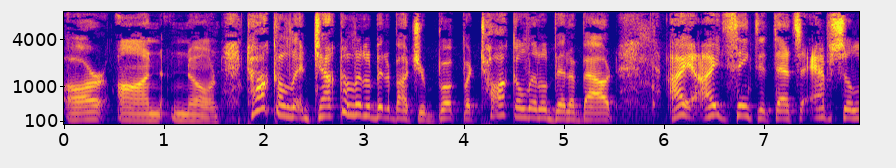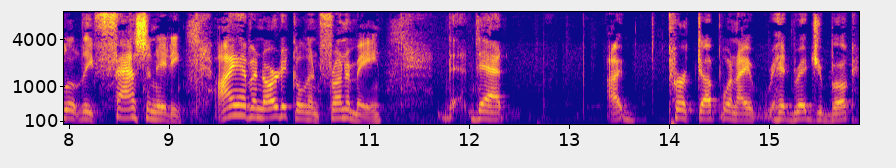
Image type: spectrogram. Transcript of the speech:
are unknown. Talk a, talk a little bit about your book, but talk a little bit about. I, I think that that's absolutely fascinating. I have an article in front of me th- that I perked up when I had read your book.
